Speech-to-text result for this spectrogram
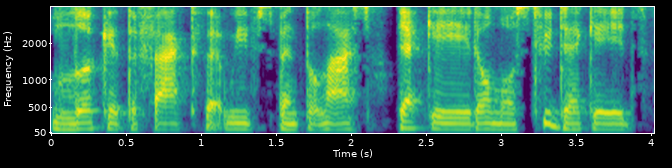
look at the fact that we've spent the last decade, almost two decades,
